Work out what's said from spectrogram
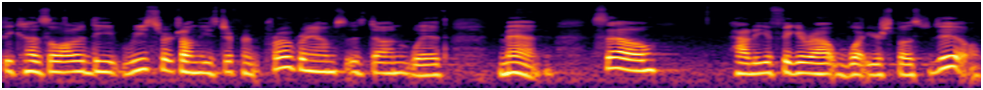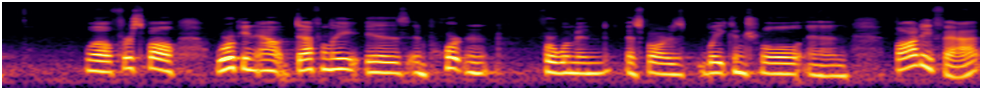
because a lot of the research on these different programs is done with men. So, how do you figure out what you're supposed to do? Well, first of all, working out definitely is important for women as far as weight control and body fat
